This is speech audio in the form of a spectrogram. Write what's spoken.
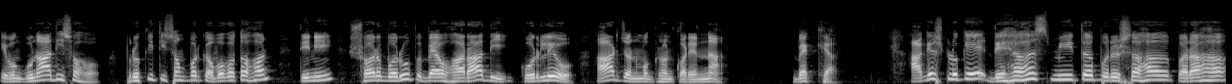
এবং গুণাদিসহ প্রকৃতি সম্পর্কে অবগত হন, তিনি সর্বরূপ ব্যবহারাদি করলেও আর জন্মগ্রহণ করেন না। ব্যাখ্যা, আগের শ্লোকে দেহস্মিত পুরুষ পরহ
